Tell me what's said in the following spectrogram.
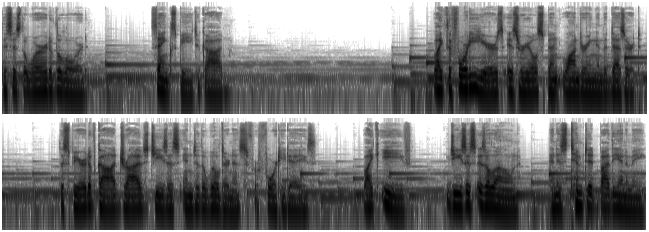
This is the word of the Lord. Thanks be to God. Like the 40 years Israel spent wandering in the desert, the Spirit of God drives Jesus into the wilderness for 40 days. Like Eve, Jesus is alone and is tempted by the enemy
